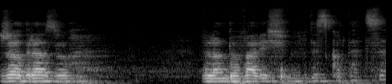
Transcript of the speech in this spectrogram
że od razu wylądowaliśmy w dyskotece.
